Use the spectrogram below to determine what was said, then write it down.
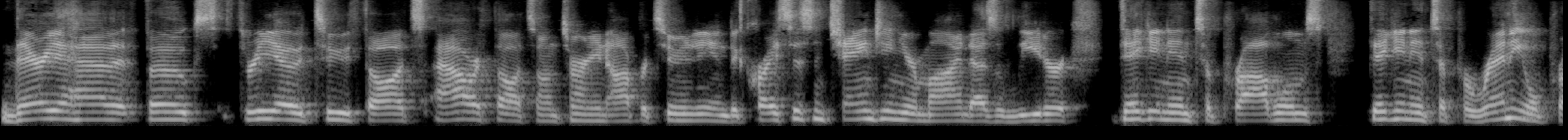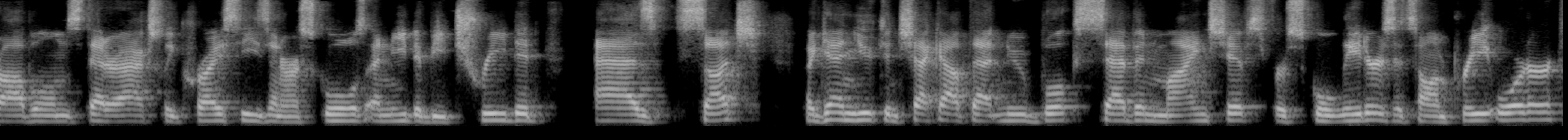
There you have it, folks. 302 thoughts, our thoughts on turning opportunity into crisis and changing your mind as a leader, digging into problems digging into perennial problems that are actually crises in our schools and need to be treated as such. Again, you can check out that new book, Seven Mind Shifts for School Leaders. It's on pre order.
